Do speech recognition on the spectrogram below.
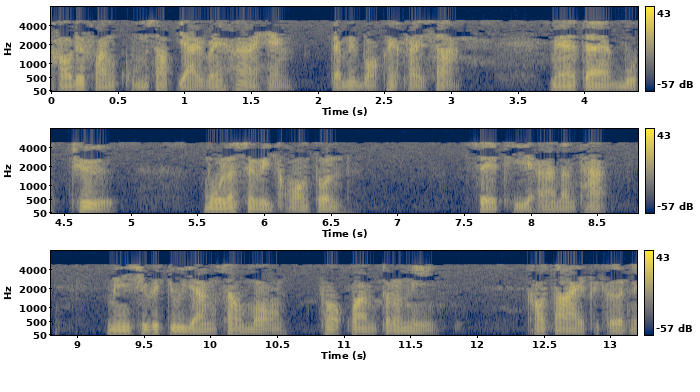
เขาได้ฝังขุมทรัพย์ใหญ่ไว้ห้าแห่ง แต่ไม่บอกให้ใครทราบ แม้แต่บุตรชื่อ มูลสิริของตน เศรษฐีอานันทะ มีชีวิตอยู่อย่างเศร้าหมอง เพราะความตรณี เขาตายไปเกิดใน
